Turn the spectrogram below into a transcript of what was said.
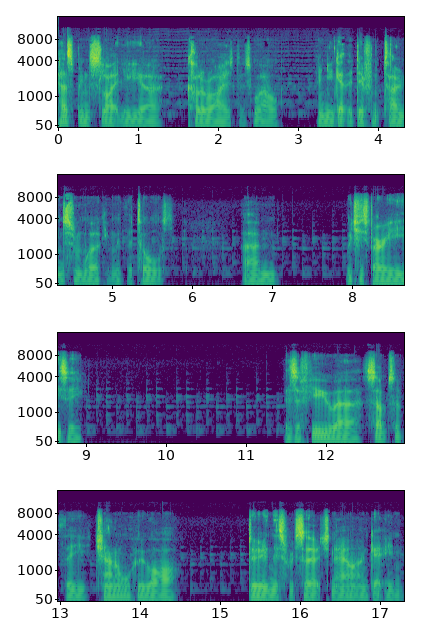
Has been slightly uh, colorized as well and you get the different tones from working with the tools um, which is very easy. There's a few uh, subs of the channel who are doing this research now and getting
